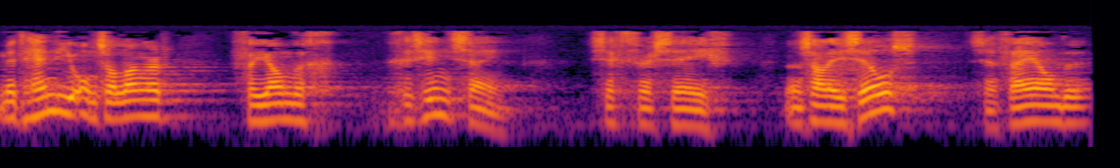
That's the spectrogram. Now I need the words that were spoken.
met hen die ons al langer vijandig gezind zijn, zegt vers 7. Dan zal hij zelfs zijn vijanden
